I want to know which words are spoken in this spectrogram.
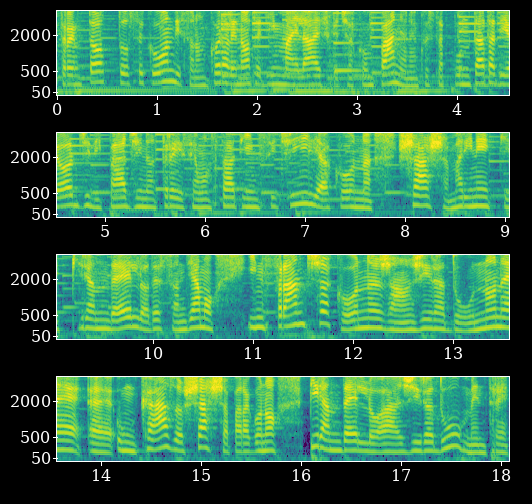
E 38 secondi sono ancora le note di My Life che ci accompagnano in questa puntata di oggi di pagina 3. Siamo stati in Sicilia con Sciascia, Marinetti e Pirandello, adesso andiamo in Francia con Jean Girardot. Non è eh, un caso, Sciascia paragonò Pirandello a Girardot mentre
